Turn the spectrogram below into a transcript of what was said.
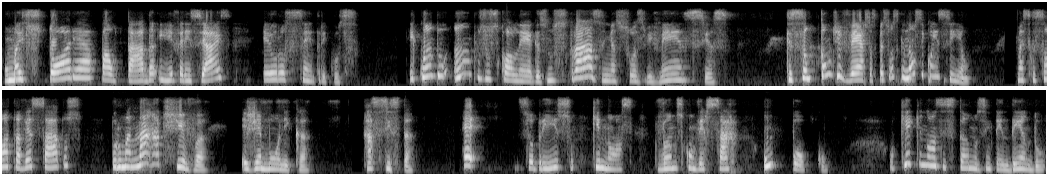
uma história pautada em referenciais eurocêntricos. E quando ambos os colegas nos trazem as suas vivências, que são tão diversas, pessoas que não se conheciam, mas que são atravessados por uma narrativa hegemônica, racista. É sobre isso que nós vamos conversar um pouco. O que que nós estamos entendendo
